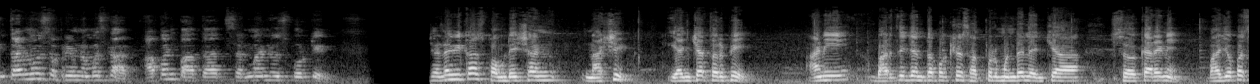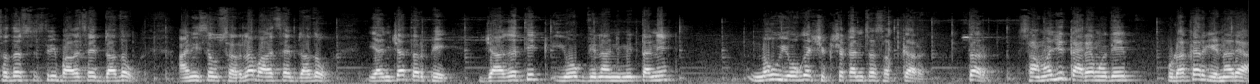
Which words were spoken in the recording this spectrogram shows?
मित्रांनो सप्रेम नमस्कार. आपण पाहतात Sanman news fourteen Janvikas foundation Nashik यांच्यातर्फे आणि भारतीय जनता पक्ष सातपूर मंडल यांच्या सहकार्याने भाजप सदस्य श्री बाळासाहेब जाधव आणि सौ सरला बाळासाहेब जाधव यांच्यातर्फे जागतिक योग दिनानिमित्ताने नऊ योग शिक्षकांचा सत्कार. तर सामाजिक कार्यामध्ये पुढाकार घेणाऱ्या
